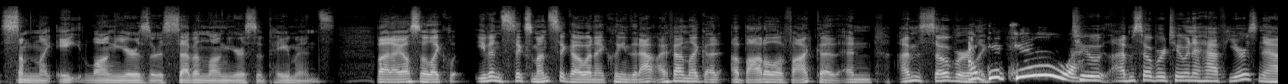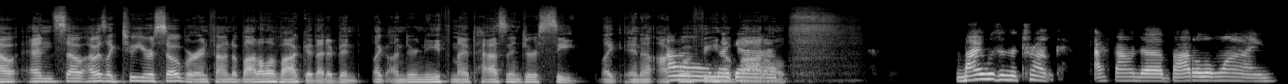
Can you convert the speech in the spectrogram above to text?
something like eight long years or seven long years of payments. But I also like even six months ago when I cleaned it out, I found like a, a bottle of vodka, and I'm sober. I like, did too. Two, I'm sober two and a half years now, and so I was like two years sober and found a bottle of vodka that had been like underneath my passenger seat, like in an oh Aquafina oh bottle. Mine was in the trunk. I found a bottle of wine,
